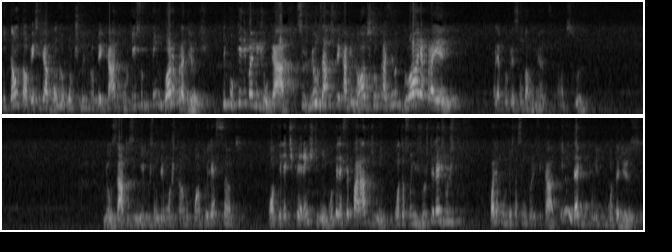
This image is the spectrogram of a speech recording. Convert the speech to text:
Então, talvez seja bom que eu continue no meu pecado, porque isso obtém glória para Deus. E por que ele vai me julgar se os meus atos pecaminosos estão trazendo glória para ele? Olha a progressão do argumento, é um absurdo. Meus atos iníquos estão demonstrando o quanto ele é santo quanto ele é diferente de mim, quanto ele é separado de mim, quanto eu sou injusto, ele é justo. Olha como Deus está sendo glorificado. Ele não deve me punir por conta disso,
